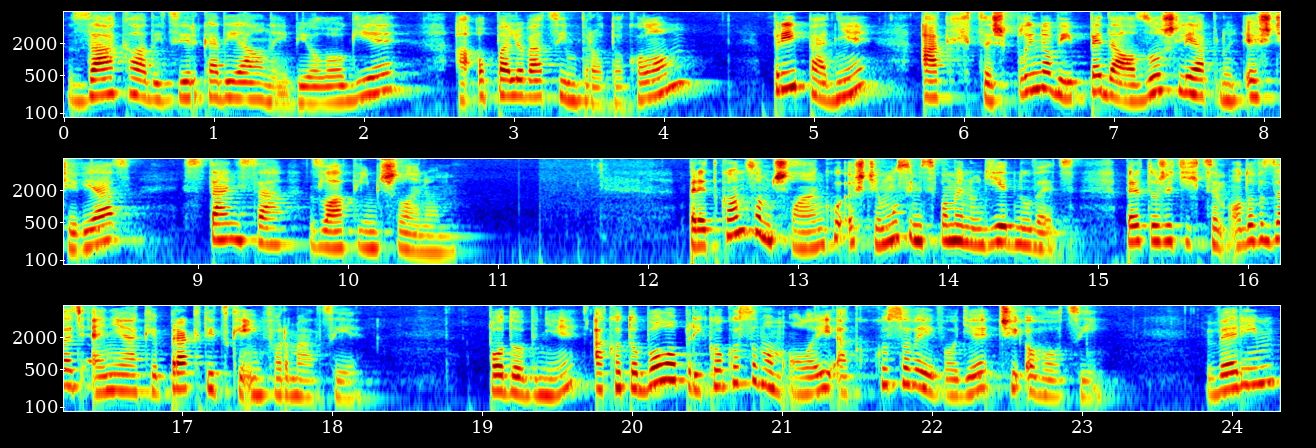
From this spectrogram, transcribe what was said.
Základy cirkadiálnej biológie a opaľovacím protokolom, prípadne, ak chceš plynový pedál zošliapnúť ešte viac, staň sa zlatým členom. Pred koncom článku ešte musím spomenúť jednu vec, pretože ti chcem odovzdať aj nejaké praktické informácie. Podobne, ako to bolo pri kokosovom oleji a kokosovej vode či ovoci. Verím,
